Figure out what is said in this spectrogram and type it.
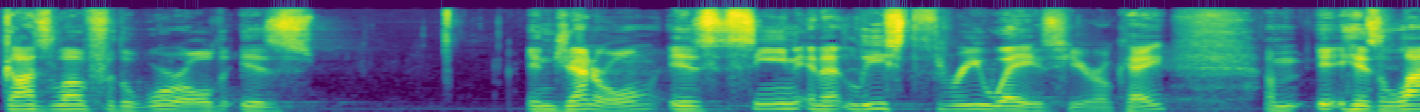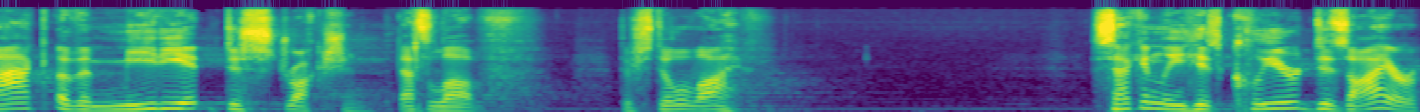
God's love for the world is, in general, is seen in at least three ways here, okay? Um, his lack of immediate destruction, that's love. They're still alive. Secondly, his clear desire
